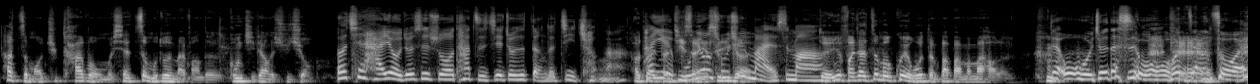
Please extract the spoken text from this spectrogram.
他怎么去 cover 我们现在这么多人买房的供给量的需求？而且还有就是说，他直接就是等着继承啊，哦、他也不用出去买是吗？对，因为房价这么贵，我等爸爸妈妈好了。对，我我觉得是我我会这样做哎。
